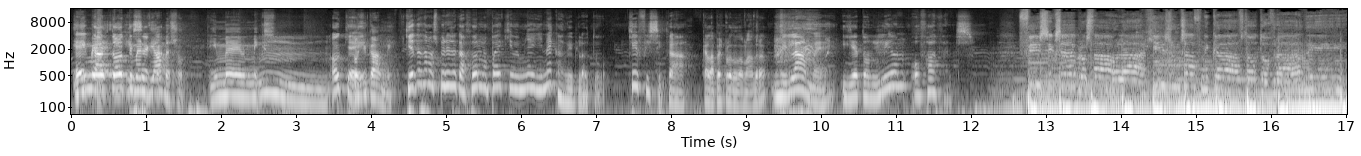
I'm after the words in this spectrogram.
Είμαι, 100%. είμαι ενδιάμεσος. Είμαι mix. Μμμ, οκ. Το έχει κάνει. Και δεν θα μας πειράζει καθόλου να πάει και με μια γυναίκα δίπλα του. Και φυσικά Καλά, πες πρώτα τον άντρα. μιλάμε για τον Λίον of Athens. Φύσηξε μπροστά όλα αρχίζουν ξαφνικά αυτό το βράδυ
